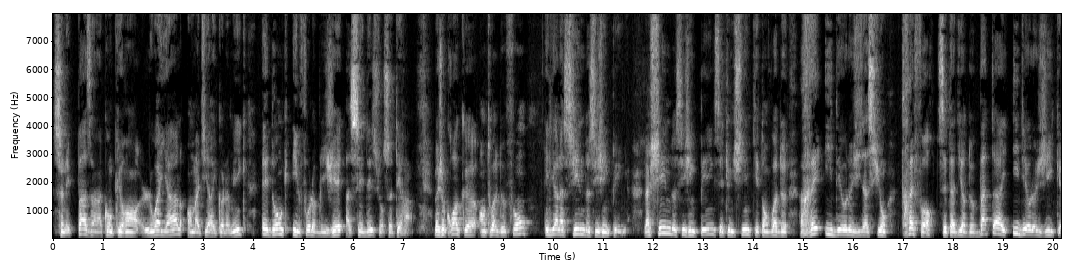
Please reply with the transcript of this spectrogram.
ce n'est pas un concurrent loyal en matière économique et donc il faut l'obliger à céder sur ce terrain. Mais je crois que en toile de fond, il y a la Chine de Xi Jinping. La Chine de Xi Jinping, c'est une Chine qui est en voie de réidéologisation très forte, c'est-à-dire de bataille idéologique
